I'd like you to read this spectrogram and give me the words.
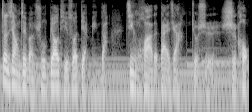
正像这本书标题所点明的，进化的代价就是失控。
